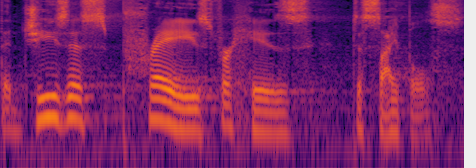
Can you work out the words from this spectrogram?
that Jesus prays for his disciples.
